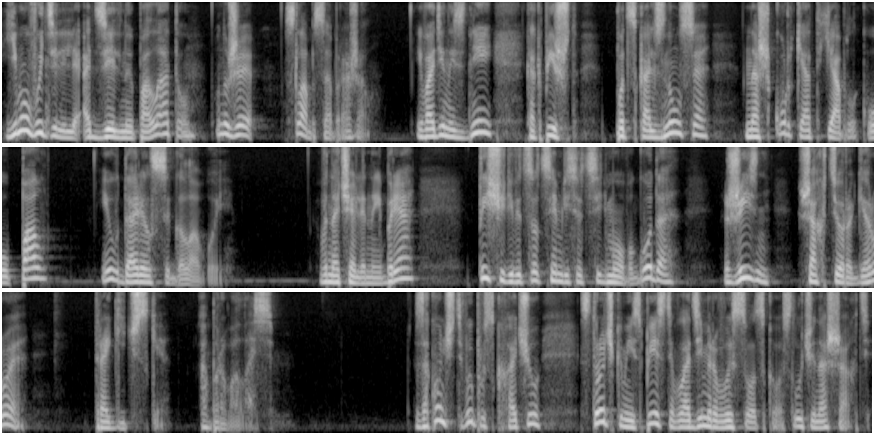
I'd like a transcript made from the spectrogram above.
Ему выделили отдельную палату, он уже слабо соображал. И в один из дней, как пишут, подскользнулся, на шкурке от яблока упал и ударился головой. В начале ноября 1977 года жизнь шахтера-героя трагически оборвалась. Закончить выпуск хочу строчками из песни Владимира Высоцкого «Случай на шахте».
